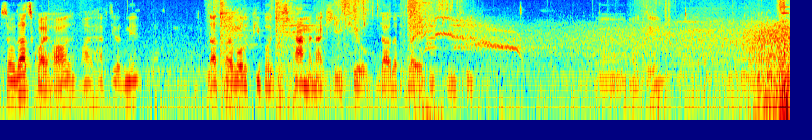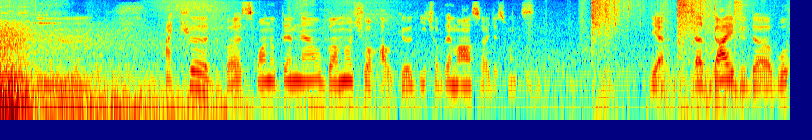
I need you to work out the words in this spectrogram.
So that's quite hard, I have to admit. That's why a lot of people just spam and actually kill the other player instantly. Uh, okay. Mm, I could burst one of them now, but I'm not sure how good each of them are, so I just want to see. Yeah, that guy with the wolf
